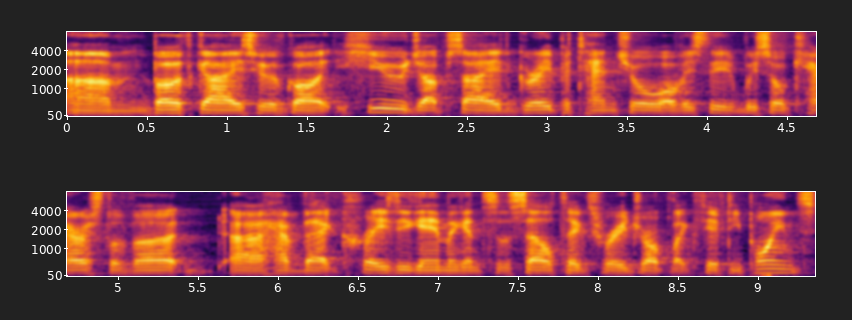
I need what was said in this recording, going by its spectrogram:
Um, both guys who have got huge upside, great potential. Obviously, we saw Caris LeVert uh, have that crazy game against the Celtics where he dropped like 50 points.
